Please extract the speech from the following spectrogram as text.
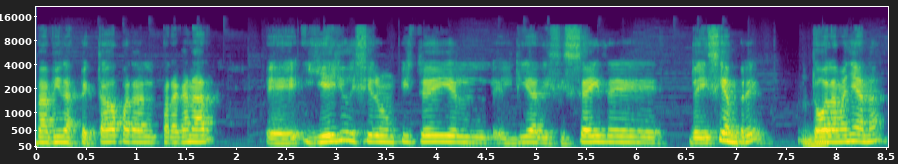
más bien aspectados para, para ganar. Y ellos hicieron un pitch day el, el día 16 de, de diciembre, toda la mañana,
